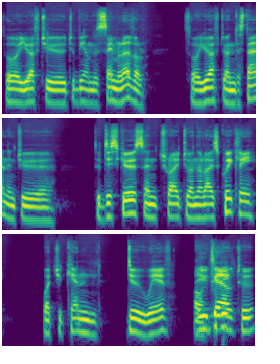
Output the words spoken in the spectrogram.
So you have to to be on the same level. So you have to understand and to to discuss and try to analyze quickly what you can do with or you tell getting- to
